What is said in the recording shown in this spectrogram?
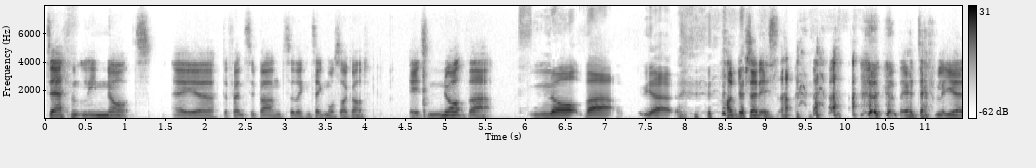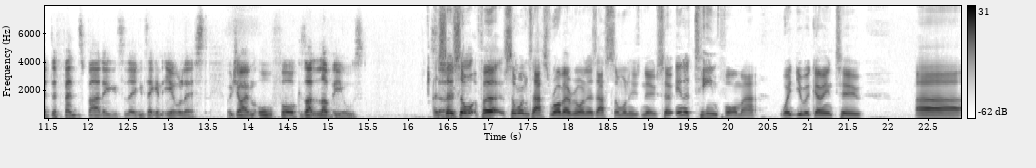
definitely not a uh, defensive ban, so they can take more guard. It's not that. It's not that. Yeah. Hundred percent is that. they are definitely a defense banning, so they can take an eel list, which I'm all for because I love eels. And So, someone for someone's asked Rob. Everyone has asked someone who's new. So in a team format, when you were going to, uh,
